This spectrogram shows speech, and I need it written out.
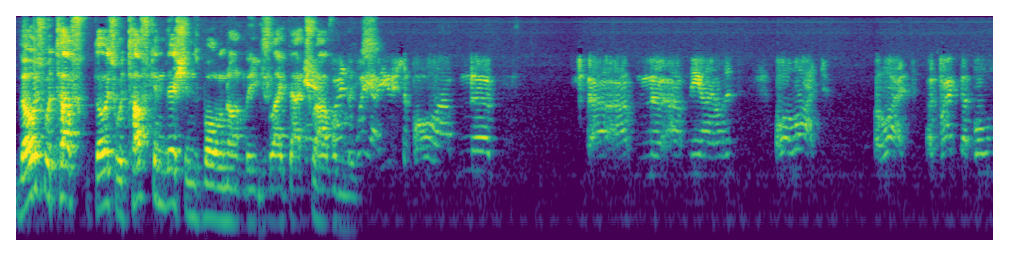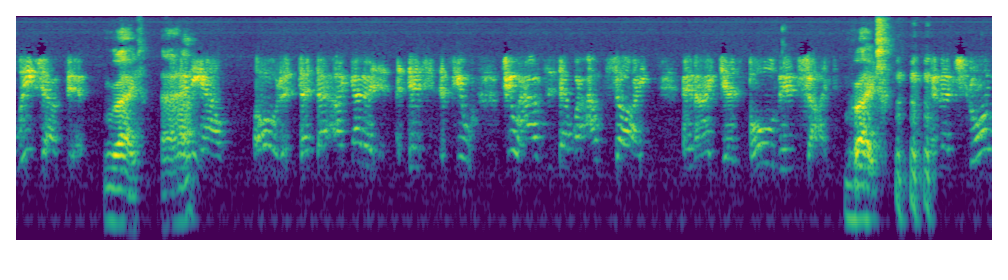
those were tough. Those were tough conditions bowling on leagues like that. And Travel by the leagues. way, I used to bowl out in, uh, uh, out, in uh, out in the island a lot. A lot. In fact, I bowled leagues out there. Right. Uh huh. Anyhow, oh, that, that, that, I got a, there's a few, few houses that were outside, and I just bowled inside. Right. and that strong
